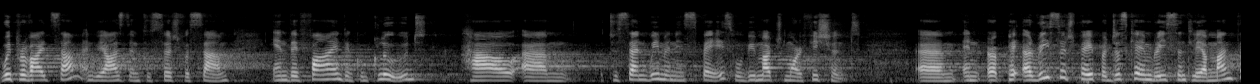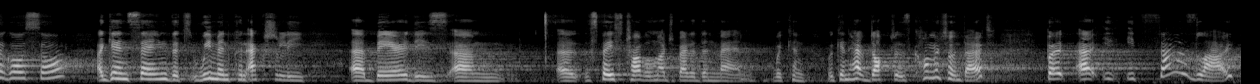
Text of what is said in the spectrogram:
we provide some and we ask them to search for some, and they find and conclude how um, to send women in space will be much more efficient. Um, and a, a, research paper just came recently, a month ago or so, again saying that women can actually uh, bear these um, uh, space travel much better than men. We can, we can have doctors comment on that. But uh, it, it, sounds like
